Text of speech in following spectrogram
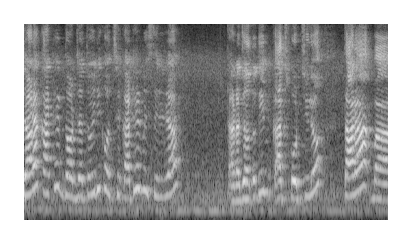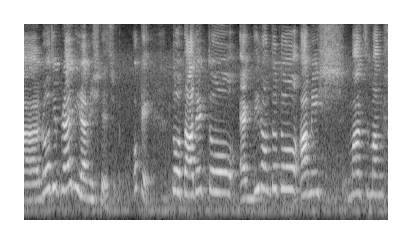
যারা কাঠের দরজা তৈরি করছে, কাঠের মিস্ত্রিরা তারা যতদিন কাজ করছিল, তারা রোজই প্রায় নিরামিষ খেয়েছিল। ওকে তো তাদের তো একদিন অন্তত আমিষ, মাছ, মাংস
